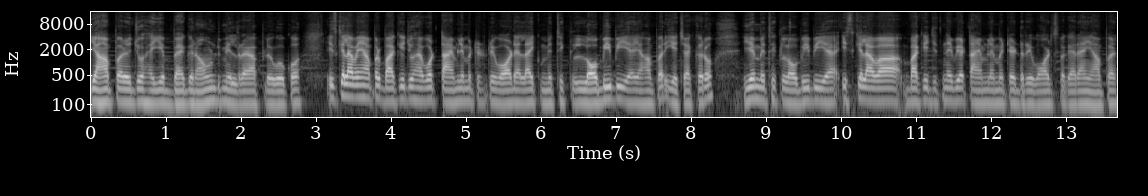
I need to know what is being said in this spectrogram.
यहाँ पर जो है ये बैकग्राउंड मिल रहा है आप लोगों को। इसके अलावा यहाँ पर बाकी जो है वो टाइम लिमिटेड रिवॉर्ड है लाइक मिथिक लॉबी भी है यहाँ पर, ये चेक करो। ये मिथिक लॉबी भी है। इसके अलावा बाकी जितने भी है टाइम लिमिटेड रिवॉर्ड्स वगैरह हैं यहाँ पर।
